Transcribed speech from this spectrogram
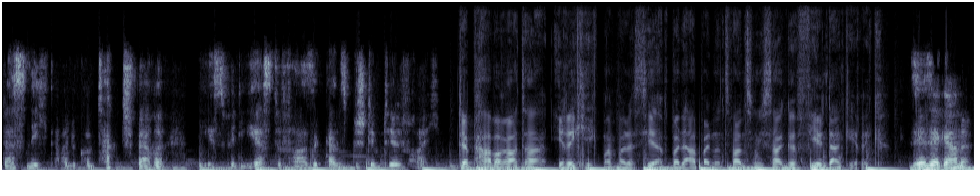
Das nicht. Eine Kontaktsperre, ist für die erste Phase ganz bestimmt hilfreich. Der Paarberater Erik Hegmann war das hier bei der Ab 21. Ich sage vielen Dank, Erik. Sehr, sehr gerne.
